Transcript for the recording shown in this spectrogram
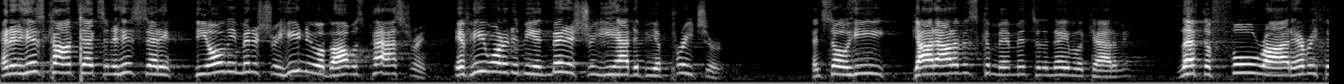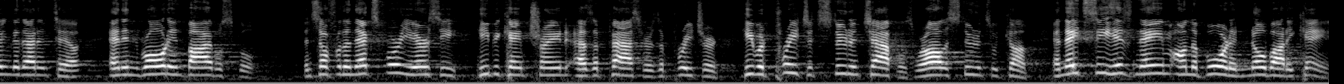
And in his context and in his setting, the only ministry he knew about was pastoring. If he wanted to be in ministry, he had to be a preacher. And so he got out of his commitment to the Naval Academy, left a full ride, everything that that entailed, and enrolled in Bible school. And so for the next four years, he, he became trained as a pastor, as a preacher. He would preach at student chapels where all the students would come. And they'd see his name on the board, and nobody came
